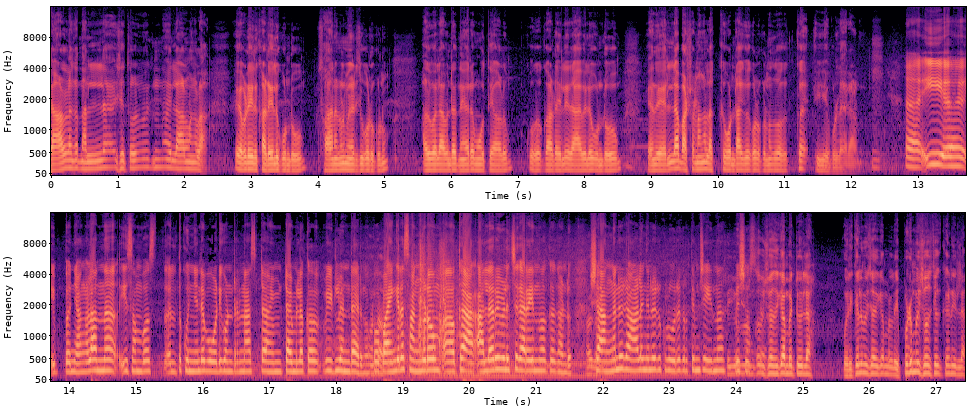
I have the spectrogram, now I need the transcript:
ലാളനൊക്കെ നല്ല ലാളനങ്ങളാണ് എവിടെയെങ്കിലും കടയിൽ കൊണ്ടുപോകും സാധനങ്ങൾ മേടിച്ച് കൊടുക്കണം അതുപോലെ അവന്റെ നേരെ മൂത്തയാളും കടയിൽ രാവിലെ കൊണ്ടുപോകും എല്ലാ ഭക്ഷണങ്ങളൊക്കെ ഉണ്ടാക്കി കൊടുക്കുന്നതും ഒക്കെ ഈ പിള്ളേരാണ്. ഈ ഇപ്പം ഞങ്ങൾ അന്ന് ഈ സംഭവ സ്ഥലത്ത് കുഞ്ഞിന്റെ ബോഡി കൊണ്ടുവരുന്ന ടൈം ടൈമിലൊക്കെ വീട്ടിലുണ്ടായിരുന്നു. അപ്പോൾ ഭയങ്കര സങ്കടവും ഒക്കെ അലറി വിളിച്ച് കരയുന്നതൊക്കെ കണ്ടു. പക്ഷെ അങ്ങനെ ഒരാൾ ഇങ്ങനെ ഒരു ക്രൂരകൃത്യം ചെയ്യുന്ന വിശ്വസിക്കാൻ പറ്റില്ല ഒരിക്കലും വിശ്വസിക്കാൻ പറ്റില്ല. ഇപ്പോഴും വിശ്വസിക്കണില്ല.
